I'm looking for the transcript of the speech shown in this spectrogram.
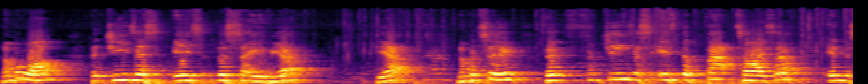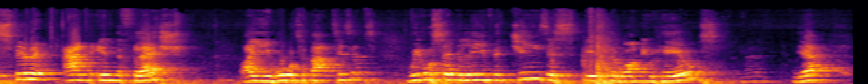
Number one, that Jesus is the Saviour. Yeah. Number two, that Jesus is the baptizer in the Spirit and in the flesh, i.e., water baptisms. We also believe that Jesus is the one who heals. Yeah.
